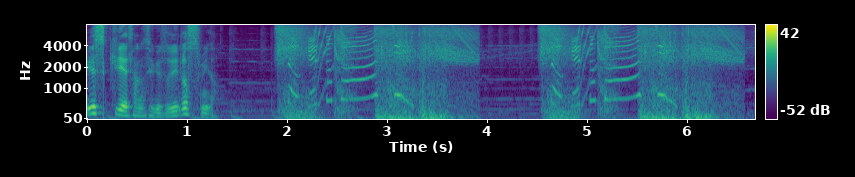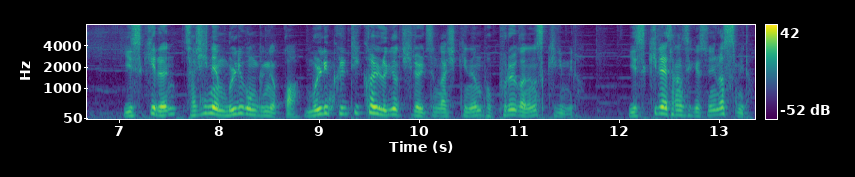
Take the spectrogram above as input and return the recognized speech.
1스킬의 상세에서 이렇습니다. 이 스킬은 자신의 물리 공격력과 물리 크리티컬 능력치를 증가시키는 버프를 거는 스킬입니다. 이 스킬의 상세에서 이렇습니다.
